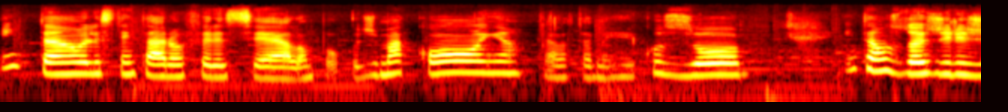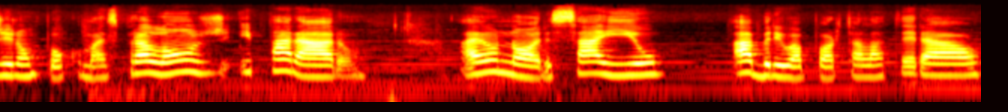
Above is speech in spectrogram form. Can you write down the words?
Então eles tentaram oferecer a ela um pouco de maconha, ela também recusou. Então os dois dirigiram um pouco mais para longe e pararam. A Eonore saiu, abriu a porta lateral,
